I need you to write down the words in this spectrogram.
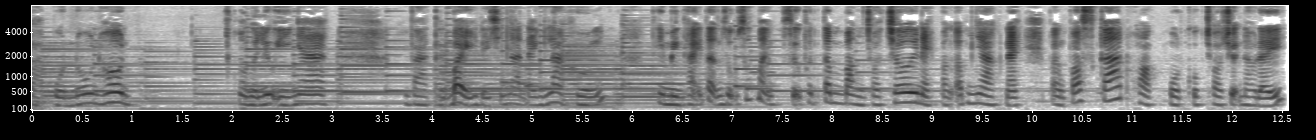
và buồn nôn hơn. Mọi người lưu ý nha. Và thứ bảy, đấy chính là đánh lạc hướng. Thì mình hãy tận dụng sức mạnh của sự phân tâm bằng trò chơi này, bằng âm nhạc này, bằng postcard hoặc một cuộc trò chuyện nào đấy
